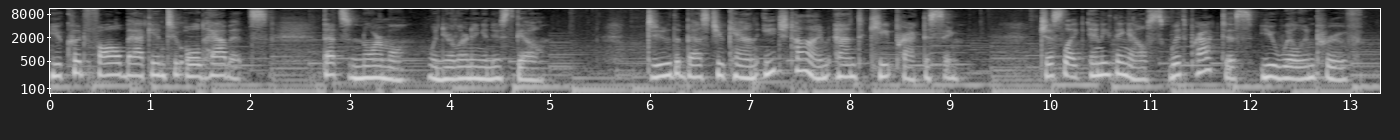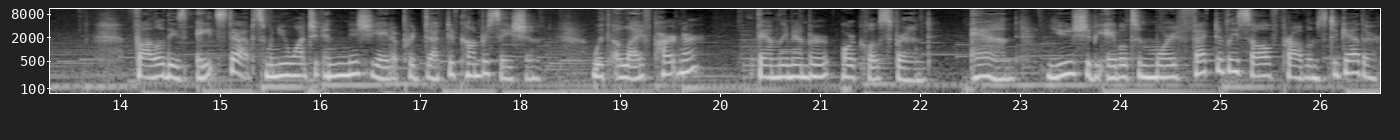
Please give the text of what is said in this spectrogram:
You could fall back into old habits. That's normal when you're learning a new skill. Do the best you can each time and keep practicing. Just like anything else, with practice, you will improve. Follow these eight steps when you want to initiate a productive conversation with a life partner, family member, or close friend. And you should be able to more effectively solve problems together.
